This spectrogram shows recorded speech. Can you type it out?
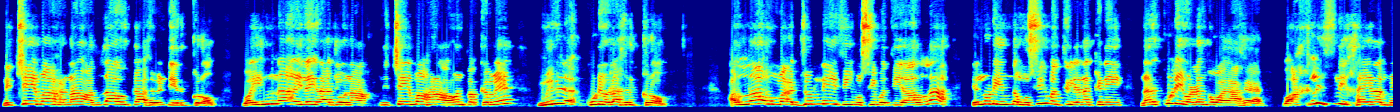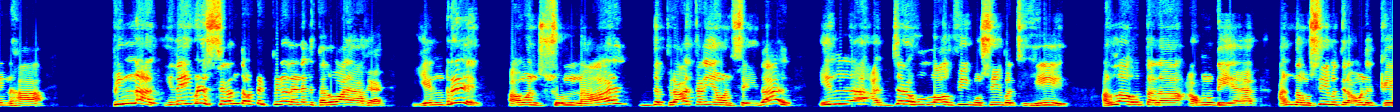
நிச்சயமாக நாம் அல்லாவுக்காக வேண்டி இருக்கிறோம். வைன்னா இலை ராஜோனா நிச்சயமாக நான் அவன் பக்கமே மீள கூடியவர்களாக இருக்கிறோம். அல்லாஹும் அஜுர்னி ஃபி முசீபத்தி. அல்லா என்னுடைய இந்த முசீபத்தில் எனக்கு நீ நற்குலி வழங்குவாயாக. வஹ்லிஃப்லி ஹைரம் மின்ஹா. பின்னால் இதைவிட சிறந்தவற்றை பின்னால் எனக்கு தருவாயாக. என்று அவன் சொன்னால் இந்த பிரார்த்தனை அவன் செய்தால் இல்ல அஜரஹுல்லாஹி ஃபி முசீபத்திஹி. அல்லாஹு தலா அவனுடைய அந்த முசீபத்தில் அவனுக்கு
